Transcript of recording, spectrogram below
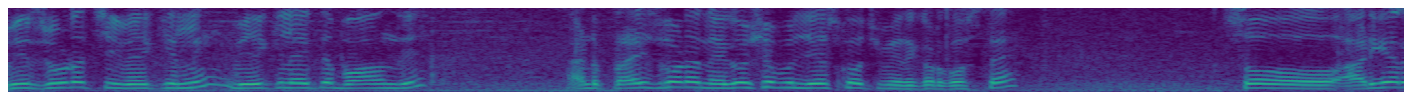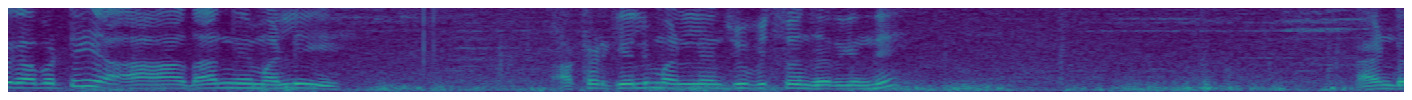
మీరు చూడొచ్చు ఈ వెహికల్ని. వెహికల్ అయితే బాగుంది. అండ్ ప్రైస్ కూడా నెగోషియబుల్ చేసుకోవచ్చు మీరు ఇక్కడికి వస్తే. సో అడిగారు కాబట్టి ఆ దాన్ని మళ్ళీ అక్కడికి వెళ్ళి మళ్ళీ నేను చూపించడం జరిగింది. అండ్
